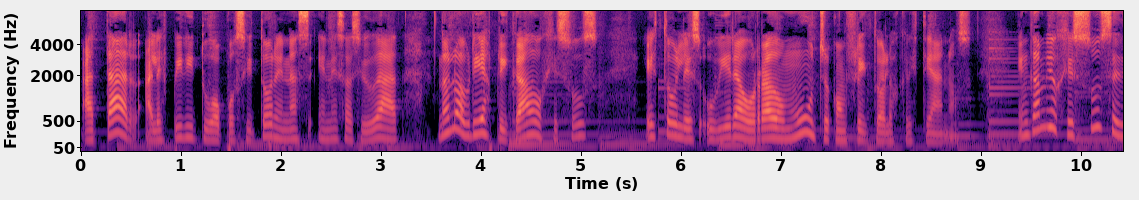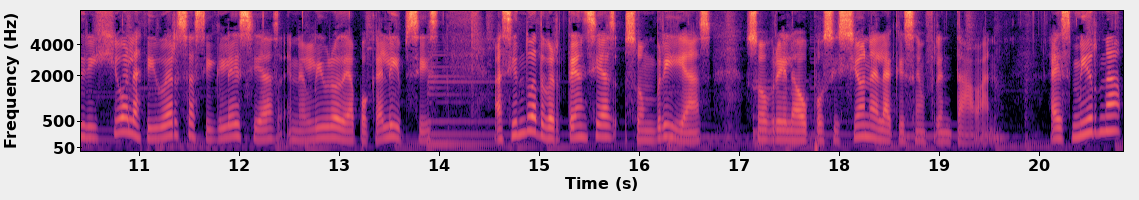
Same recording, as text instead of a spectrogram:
atar al espíritu opositor en, esa ciudad, ¿no lo habría explicado Jesús? Esto les hubiera ahorrado mucho conflicto a los cristianos. En cambio, Jesús se dirigió a las diversas iglesias en el libro de Apocalipsis, haciendo advertencias sombrías sobre la oposición a la que se enfrentaban. A Esmirna,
